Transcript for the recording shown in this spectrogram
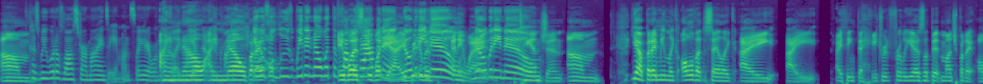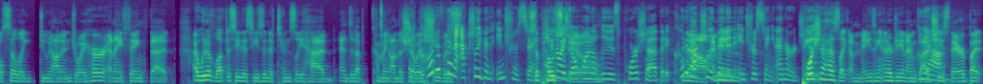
Um, Because we would have lost our minds eight months later when we I were like, we know, no I know, but it I was a lose. We didn't know what the it fuck was. was It was. happening. Yeah. It, Nobody it was, knew. Anyway, nobody knew. Tangent. Um, yeah, but I mean, like all of that to say, like I, I, I think the hatred for Leah is a bit much, but I also like do not enjoy her, and I think that I would have loved to see this season if Tinsley had ended up coming on the show it as could she have was. been actually been interesting. Even supposed though I don't want to lose Porsha, but it could have No, actually I been an interesting energy. Porsha has like amazing energy, and I'm glad Yeah. she's there. But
